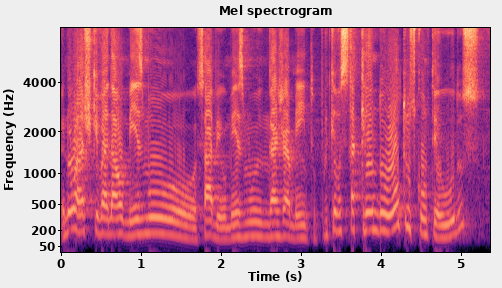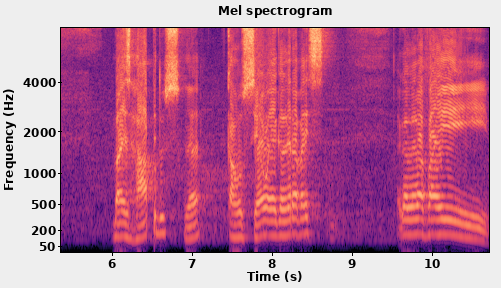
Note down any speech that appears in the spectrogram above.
eu não acho que vai dar o mesmo, sabe, o mesmo engajamento. Porque você está criando outros conteúdos mais rápidos, né? carrossel, aí a galera vai. A galera vai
